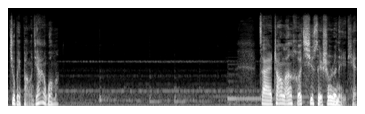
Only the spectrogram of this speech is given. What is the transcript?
就被绑架过吗？在张兰和七岁生日那一天，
